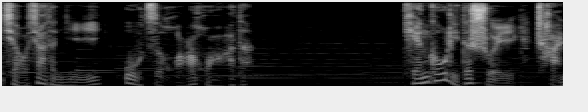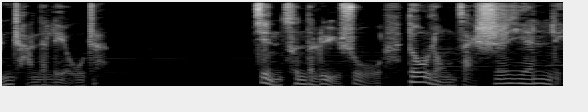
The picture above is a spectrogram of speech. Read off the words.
脚下的泥兀自滑滑的，田沟里的水潺潺的流着，进村的绿树都拢在湿烟里，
